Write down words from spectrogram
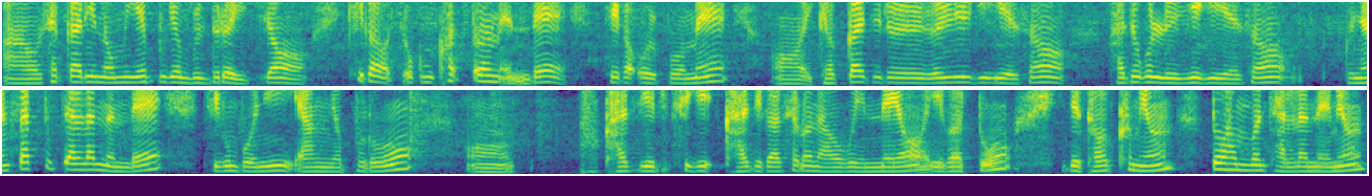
아 색깔이 너무 예쁘게 물들어 있죠. 키가 조금 컸던 애인데 제가 올 봄에 어, 곁가지를 늘리기 위해서 가족을 늘리기 위해서 그냥 싹둑 잘랐는데 지금 보니 양옆으로 어, 가지 치기 가지가 새로 나오고 있네요. 이것도 이제 더 크면 또 한번 잘라내면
